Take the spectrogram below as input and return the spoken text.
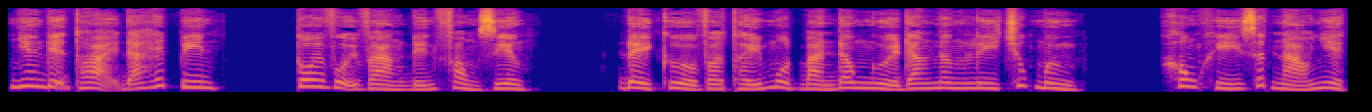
nhưng điện thoại đã hết pin. Tôi vội vàng đến phòng riêng, đẩy cửa vào thấy một bàn đông người đang nâng ly chúc mừng, không khí rất náo nhiệt.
